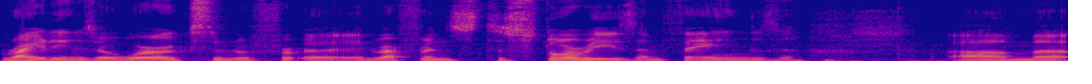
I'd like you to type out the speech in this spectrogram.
writings or works in, refer, uh, in reference to stories and things, um, uh,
